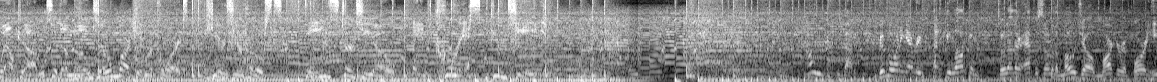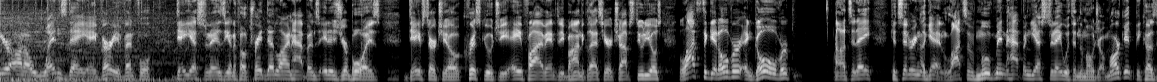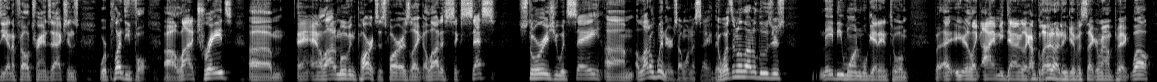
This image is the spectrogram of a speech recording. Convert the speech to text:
Welcome to the Mojo Market Report. Here's your hosts, Dave Sturchio and Chris Gueci. Good morning, everybody. Welcome to another episode of the Mojo Market Report here on a Wednesday, a very eventful day yesterday as the NFL trade deadline happens. It is your boys, Dave Sturchio, Chris Gueci, A5, Anthony behind the glass here at Chop Studios. Lots to get over and go over. Uh, today, considering again, lots of movement happened yesterday within the Mojo market because the NFL transactions were plentiful. Uh, a lot of trades um, and, and, a lot of moving parts as far as like a lot of success stories, you would say. Um, a lot of winners, I want to say. There wasn't a lot of losers. Maybe one, we'll get into them. But I, you're like eyeing me down. You're like, I'm glad I didn't give a second round pick. Well,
